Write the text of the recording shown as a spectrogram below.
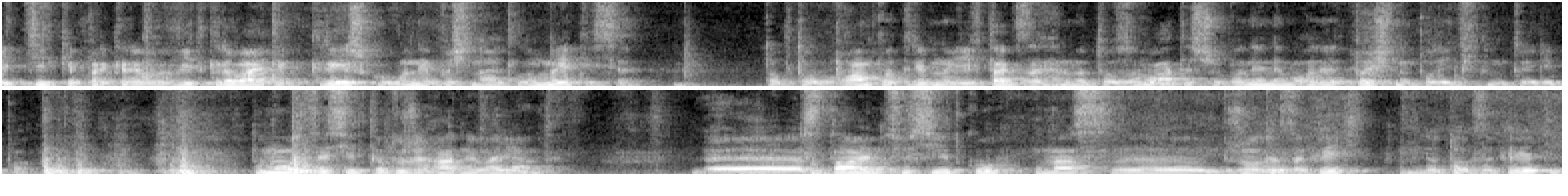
Ви тільки відкриваєте кришку, вони починають ломитися. Тобто вам потрібно їх так загерметизувати, щоб вони не могли точно полетіти на той ріпак. Тому ця сітка дуже гарний варіант. Е, ставимо цю сітку, у нас е, бджоли закриті, льоток закритий,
